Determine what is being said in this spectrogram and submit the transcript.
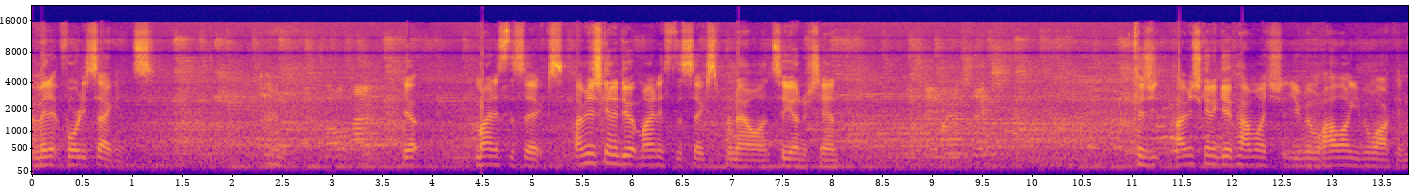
A minute 40 seconds. The whole time? Yep. Minus the six. I'm just gonna do it minus the six from now on, so you understand. You say minus 6? Because I'm just gonna give how much you've been, how long you've been walking. So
